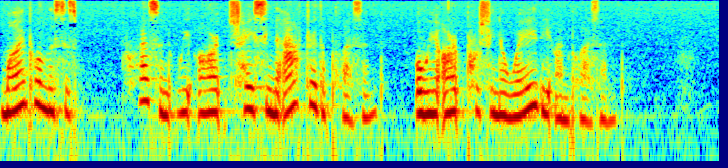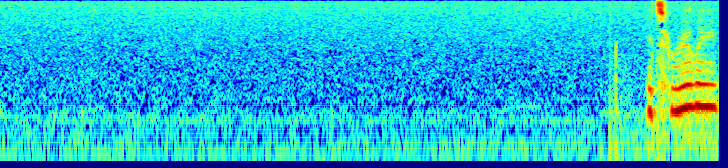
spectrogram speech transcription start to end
mindfulness is present, we aren't chasing after the pleasant or we aren't pushing away the unpleasant. It's really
